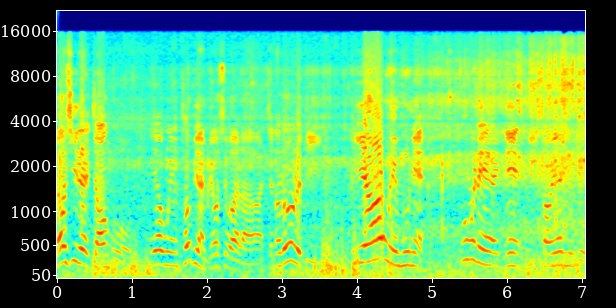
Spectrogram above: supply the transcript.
ရောက်ရှိတဲ့အကြောင်းကိုတရားဝင်ထုတ်ပြန်ပြောဆိုရတာကျွန်တော်တို့ဒီတရားဝင်မှုနဲ့ဥပဒေနဲ့ဒီဆောင်ရွက်မှုကို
